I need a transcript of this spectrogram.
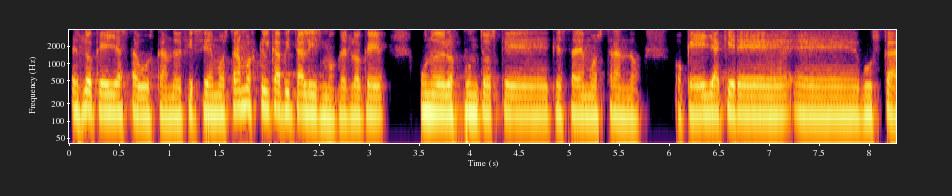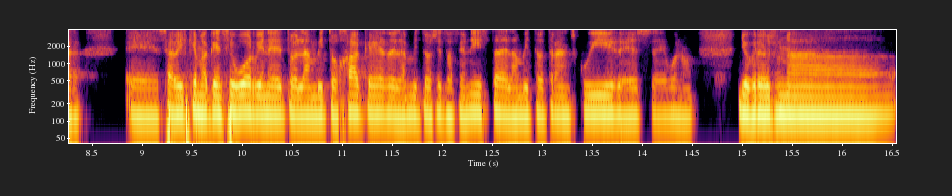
es lo que ella está buscando. Es decir si demostramos que el capitalismo que es lo que uno de los puntos que, está demostrando o que ella quiere eh, buscar Eh, sabéis que Mackenzie Ward viene de todo el ámbito hacker, del ámbito situacionista, del ámbito transqueer. Es, eh, bueno, yo creo que es una,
